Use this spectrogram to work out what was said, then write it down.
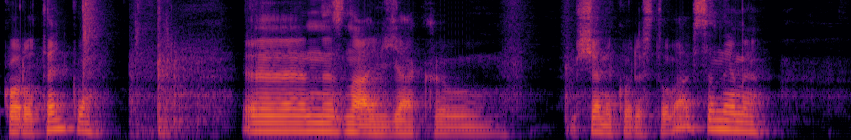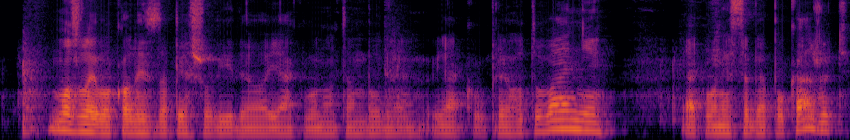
коротенько. Е, не знаю, як е, ще не користувався ними. Можливо, колись запишу відео, як воно там буде, як у приготуванні, як вони себе покажуть.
